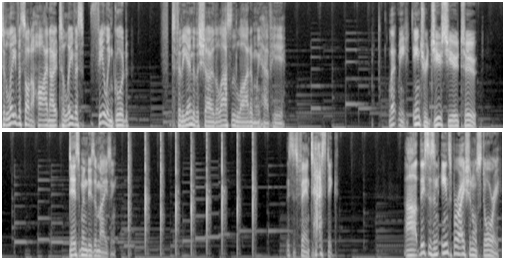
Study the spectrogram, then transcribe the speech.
To leave us on a high note, to leave us feeling good for the end of the show, the last little item we have here. Let me introduce you to Desmond is amazing. This is fantastic. Uh, this is an inspirational story,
